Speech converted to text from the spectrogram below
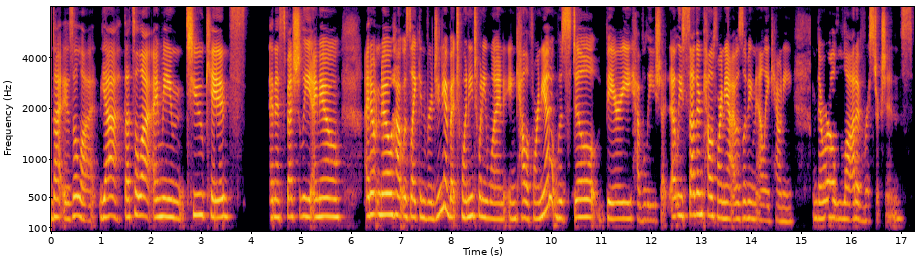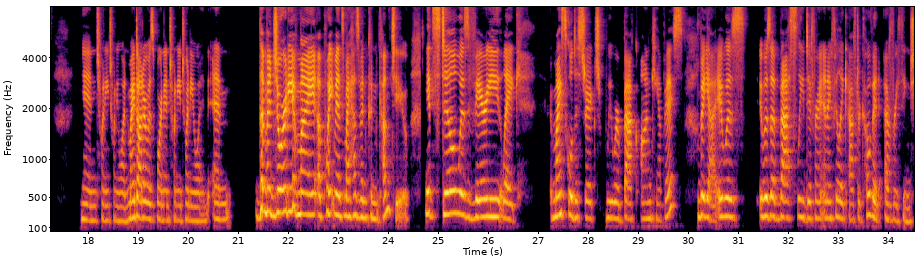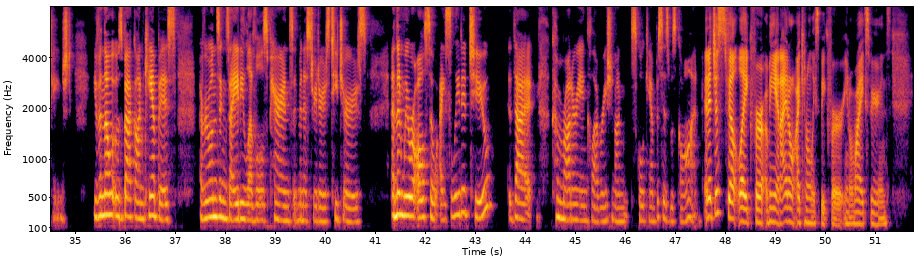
That is a lot. Yeah, that's a lot. I mean, two kids And especially, I know, I don't know how it was like in Virginia, but 2021 in California was still very heavily shut. At least Southern California, I was living in LA County. There were a lot of restrictions in 2021. My daughter was born in 2021, and the majority of my appointments my husband couldn't come to. It still was very like my school district, we were back on campus. But yeah, it was it was a vastly different and I feel like after COVID everything changed. Even though it was back on campus, everyone's anxiety levels, parents, administrators, teachers, and then we were also isolated too. That camaraderie and collaboration on school campuses was gone. And it just felt like for me, and I don't, I can only speak for, you know, my experience.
